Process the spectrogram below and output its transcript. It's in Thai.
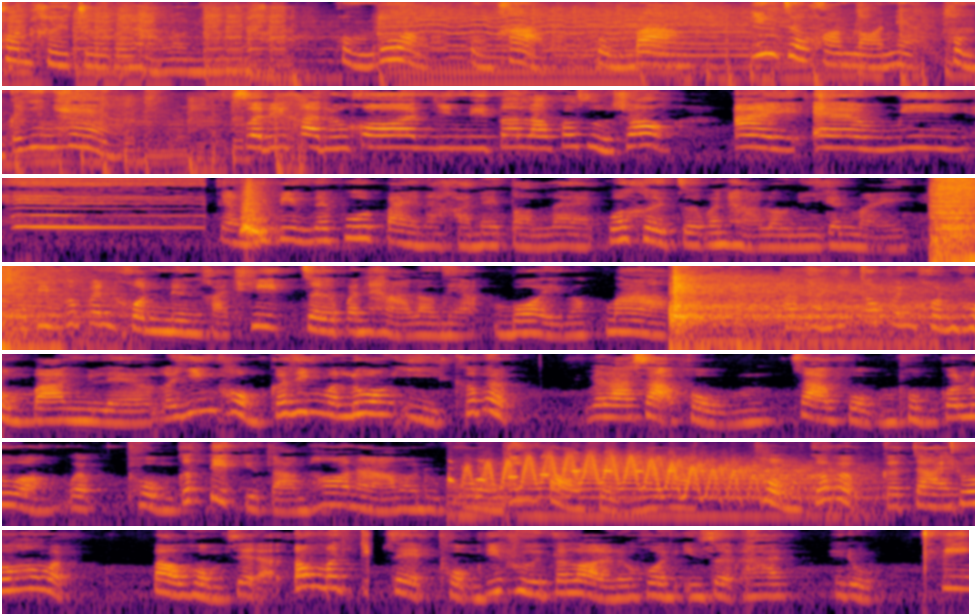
คนเคยเจอปัญหาเหล่านี้ไหมคะ ผมร่วง ผมขาด ผมบาง ยิ่งเจอความร้อนเนี่ย ผมก็ยิ่งแห้ง สวัสดีค่ะทุกคน ยินดีต้อนรับเข้าสู่ช่อง I am me hey อย่างที่บิมได้พูดไปนะคะ ในตอนแรกว่าเคยเจอปัญหาเหล่านี้กันไหมแล้วบิมก็เป็นคนหนึ่งค่ะ ที่เจอปัญหาเหล่าเนี้ยบ่อยมากๆทั้งๆที่ก็เป็นคนผมบางอยู่แล้ว แล้วยิ่งผมก็ยิ่งมาร่วงอีกก็แบบเวลาสระผมสระผมผมก็ร่วง แบบผมก็ติดอยู่ตามท่อน้ำอะทุกคนยิ่งเป่าผมเนี่ยนะผมก็แบบกระจายทั่วห้องแบบ เป่าผมเสร็จอะต้องมาเก็บเศษผมที่พื้นตลอดเลยทุกคนอินเสิร์ตภาพให้ดูปิ้ง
